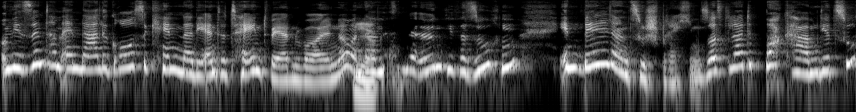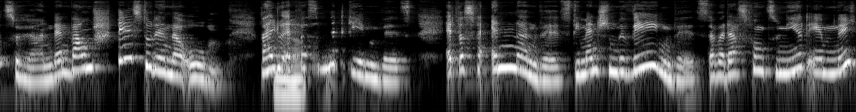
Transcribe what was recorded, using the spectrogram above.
Und wir sind am Ende alle große Kinder, die entertained werden wollen, ne? Und ja. da müssen wir irgendwie versuchen, in Bildern zu sprechen, so dass die Leute Bock haben, dir zuzuhören. Denn warum stehst du denn da oben? Weil du ja. etwas mitgeben willst, etwas verändern willst, die Menschen bewegen willst. Aber das funktioniert eben nicht,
